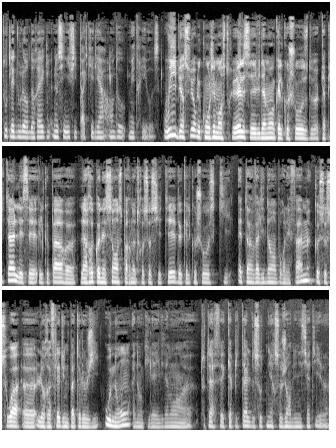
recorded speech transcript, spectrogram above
toutes les douleurs de règles ne signifient pas qu'il y a endométriose. Oui, bien sûr, le congé menstruel, c'est évidemment quelque chose de capital et c'est quelque part la reconnaissance par notre société de quelque chose qui est invalidant pour les femmes, que ce soit le reflet d'une pathologie ou non. Et donc, il est évidemment tout à fait capital de soutenir ce genre d'initiative.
